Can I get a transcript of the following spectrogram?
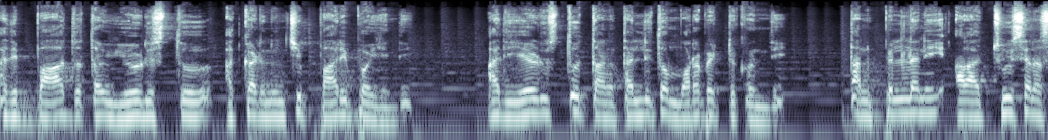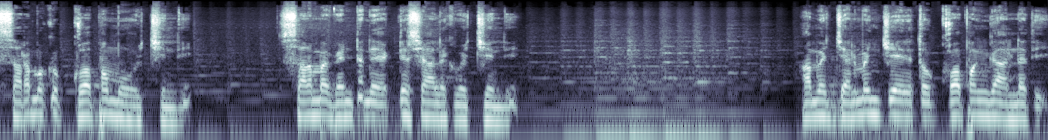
అది బాధతో ఏడుస్తూ అక్కడి నుంచి పారిపోయింది. అది ఏడుస్తూ తన తల్లితో మొరపెట్టుకుంది. తన పిల్లని అలా చూసిన శరమకు కోపము వచ్చింది. శరమ వెంటనే యజ్ఞశాలకు వచ్చింది. ఆమె జన్మంజయునితో కోపంగా అన్నది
